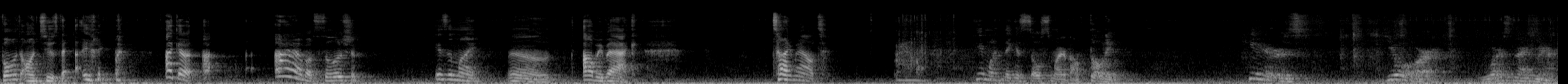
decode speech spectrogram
Vote on Tuesday. I got. I, I have a solution. Isn't my? Uh, I'll be back. Time out. He might think it's so smart about voting. Here's your worst nightmare.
